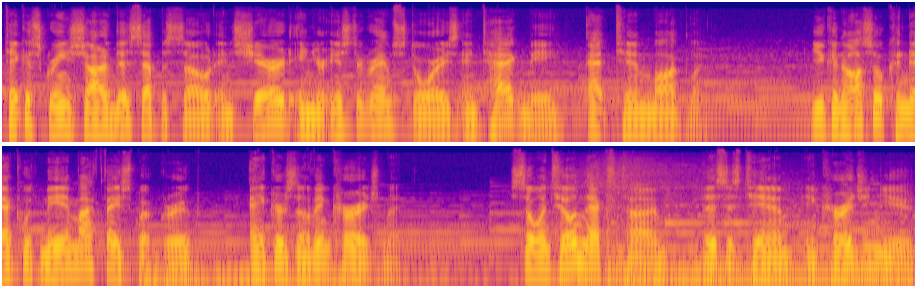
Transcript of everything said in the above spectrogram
Take a screenshot of this episode and share it in your Instagram stories and tag me at Tim Maudlin. You can also connect with me in my Facebook group, Anchors of Encouragement. So until next time, this is Tim encouraging you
